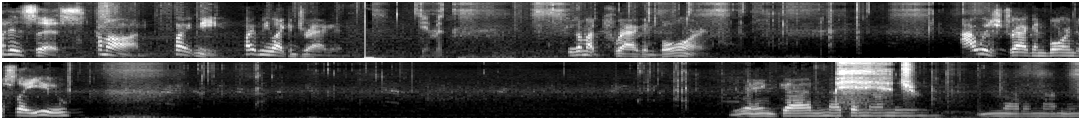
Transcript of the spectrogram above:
What is this? Come on, fight me. Fight me like a dragon. Damn it. Because I'm a dragonborn. I was dragonborn to slay you. You ain't got nothing on me. Nothing on me.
